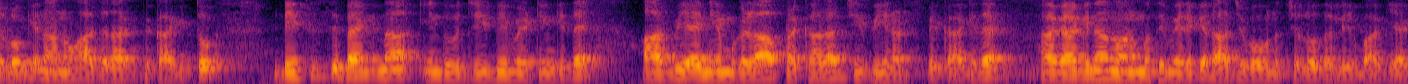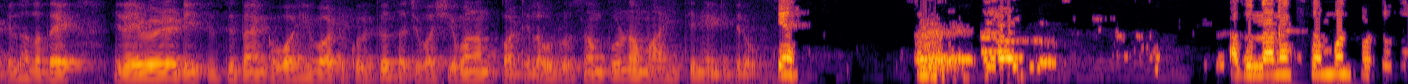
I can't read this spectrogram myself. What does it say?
ಚಲೋಗೆ ನಾನು ಹಾಜರಾಗಬೇಕಾಗಿತ್ತು. ಡಿಸಿಸಿ ಬ್ಯಾಂಕ್ನ ಇಂದು ಜಿಬಿ ಮೀಟಿಂಗ್ ಇದೆ. ಆರ್ಬಿಐ ನಿಯಮಗಳ ಪ್ರಕಾರ ಜಿಬಿ ನಡೆಸಬೇಕಾಗಿದೆ. ಹಾಗಾಗಿ ನಾನು ಅನುಮತಿ ಮೇರೆಗೆ ರಾಜಭವನ ಚೆಲ್ಲುವುದರಲ್ಲಿ ಭಾಗಿಯಾಗಿಲ್ಲ. ಅಲ್ಲದೆ ಇದೇ ವೇಳೆ ಡಿಸಿಸಿ ಬ್ಯಾಂಕ್ ವಹಿವಾಟು ಕುರಿತು ಸಚಿವ ಶಿವಾನಂದ ಪಾಟೀಲ್ ಅವರು ಸಂಪೂರ್ಣ ಮಾಹಿತಿ ನೀಡಿದರು. ಅದು ನನಗೆ ಸಂಬಂಧಪಟ್ಟದ್ದು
